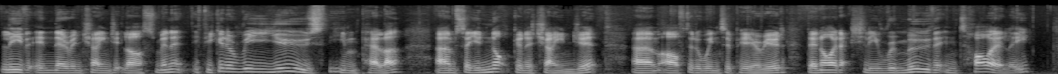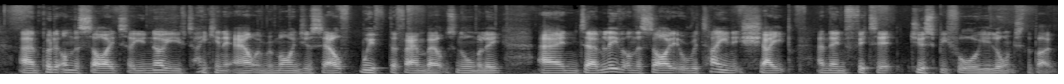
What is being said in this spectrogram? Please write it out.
leave it in there and change it last minute. If you're going to reuse the impeller, um, so you're not going to change it um, after the winter period, then I'd actually remove it entirely and put it on the side so you know you've taken it out and remind yourself with the fan belts normally and um, leave it on the side it will retain its shape and then fit it just before you launch the boat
